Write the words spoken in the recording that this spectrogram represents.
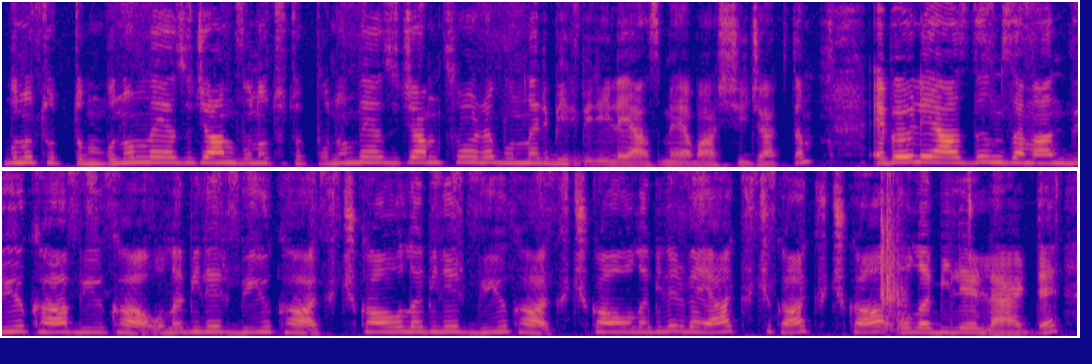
Bunu tuttum bununla yazacağım, bunu tutup bununla yazacağım. Sonra bunları birbiriyle yazmaya başlayacaktım. E böyle yazdığım zaman büyük A büyük A olabilir, büyük A küçük A olabilir, büyük A küçük A olabilir veya küçük A küçük A olabilirlerdi şekilde.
